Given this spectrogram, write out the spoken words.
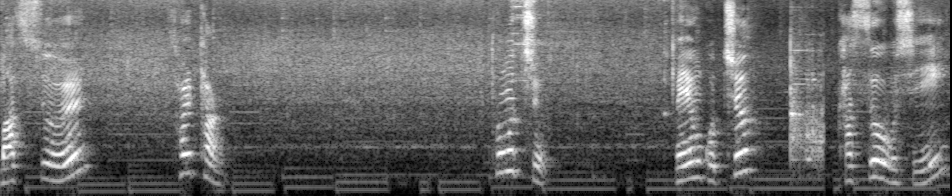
맛술, 설탕, 통후추, 매운 고추, 가스오부시,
